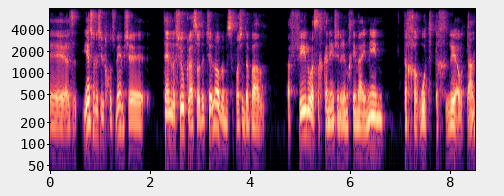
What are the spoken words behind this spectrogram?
אה, אז יש אנשים שחושבים שתן לשוק לעשות את שלו, ובסופו של דבר, אפילו השחקנים שנראים הכי מאיימים, תחרות תכריע אותן.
